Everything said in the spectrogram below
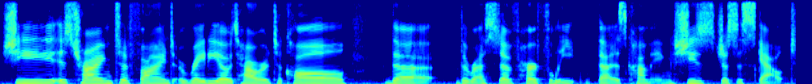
She is trying to find a radio tower to call the the rest of her fleet that is coming. She's just a scout.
